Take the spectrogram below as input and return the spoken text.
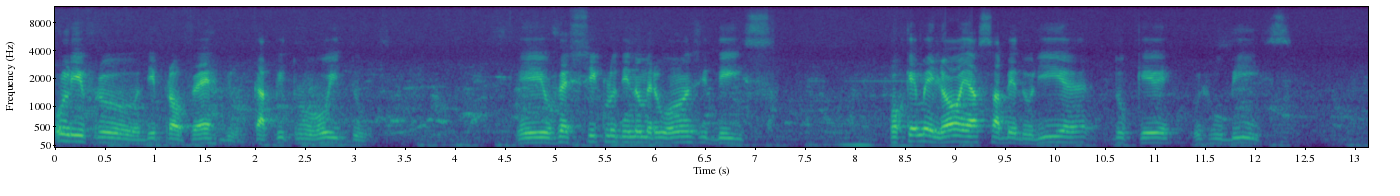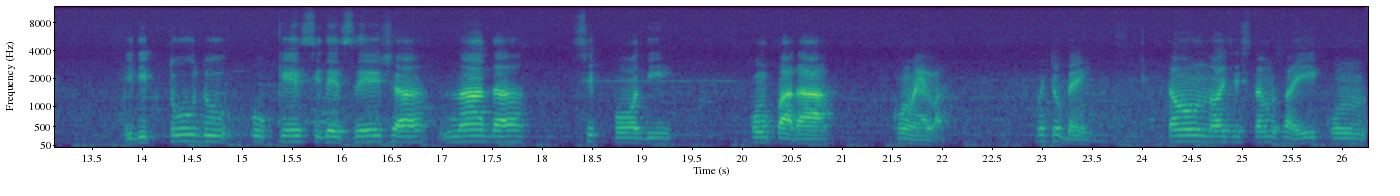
o livro de Provérbio, capítulo 8, e o versículo de número 11 diz: Porque melhor é a sabedoria do que os rubis, e de tudo o que se deseja, nada se pode comparar com ela. Muito bem. Então nós estamos aí com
